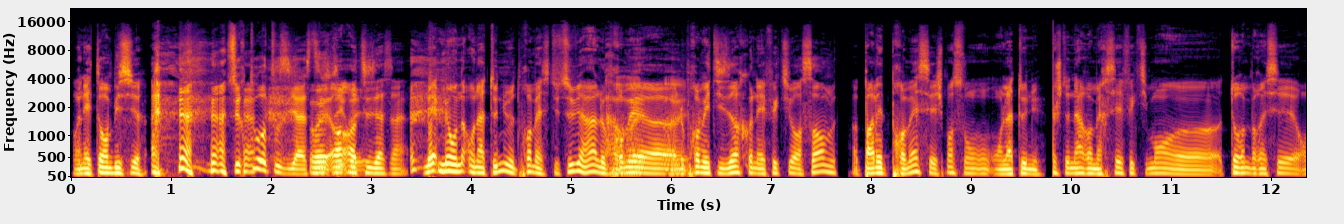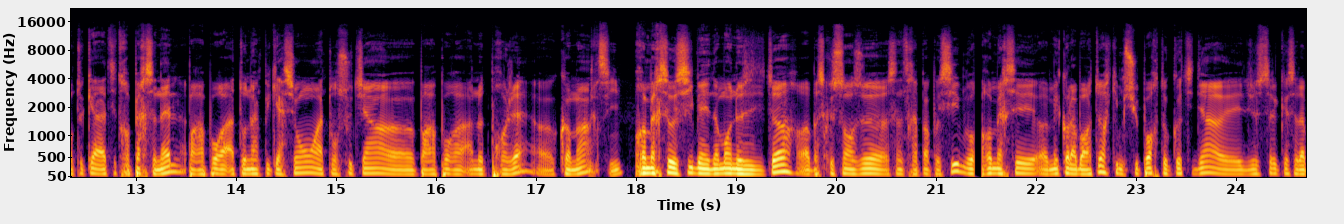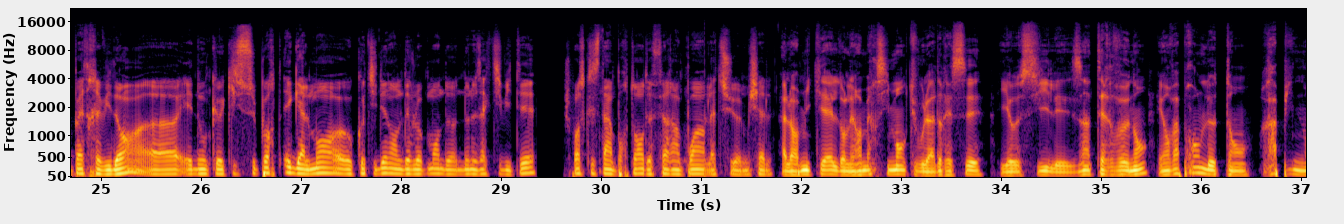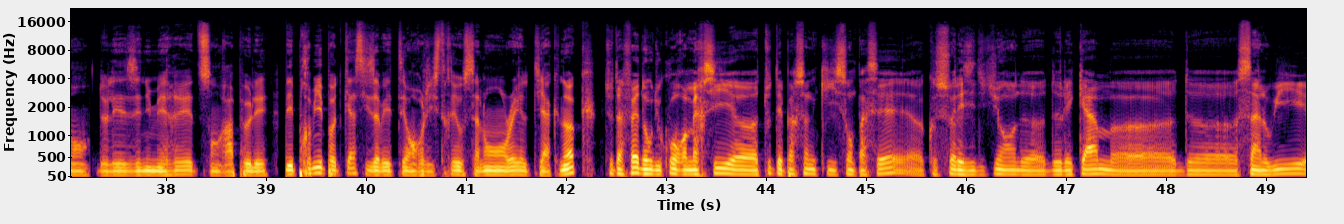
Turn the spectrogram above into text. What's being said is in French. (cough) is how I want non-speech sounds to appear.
On était ambitieux. (laughs) Surtout enthousiaste. Ouais, enthousiaste. hein. Mais, mais on, a- on a tenu notre promesse. Tu te souviens, hein, le, Ah premier, ouais, euh, ouais. le premier teaser qu'on a effectué ensemble on parlait de promesse et je pense qu'on on l'a tenu. Je tenais à remercier effectivement, euh, te remercier en tout cas à titre personnel par rapport à ton implication, à ton soutien euh, par rapport à, à notre projet commun. Merci. Remercier aussi bien évidemment nos éditeurs parce que sans eux ça ne serait pas possible. Remercier mes collaborateurs qui me supportent au quotidien et je sais que ça ne doit pas être évident et donc qui supportent également au quotidien dans le développement de, nos activités. Je pense que c'était important de faire un point là-dessus, euh, Michel. Alors, Mickaël, dans les remerciements que tu voulais adresser, il y a aussi les intervenants. Et on va prendre le temps, rapidement, de les énumérer, de s'en rappeler. Les premiers podcasts, ils avaient été enregistrés au salon Realty Knock. Tout à fait. Donc, du coup, on remercie euh, toutes les personnes qui y sont passées, euh, que ce soit les étudiants de, de l'ECAM, euh, de Saint-Louis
